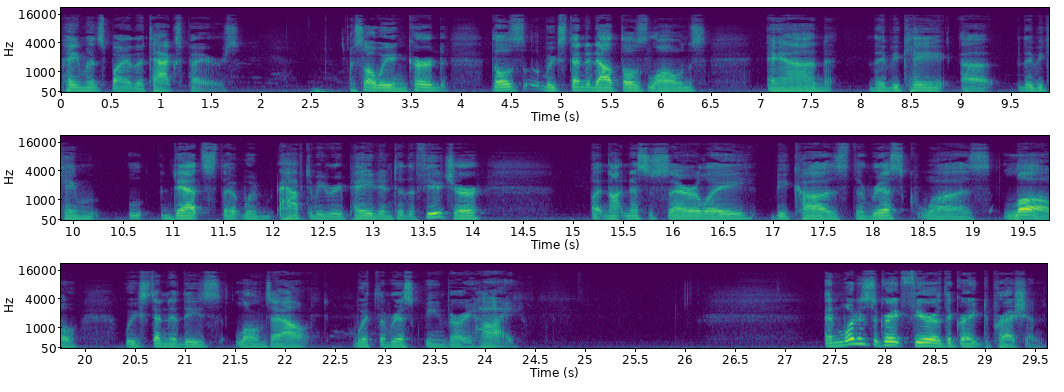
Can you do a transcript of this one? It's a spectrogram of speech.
payments by the taxpayers. So we incurred those, we extended out those loans, and they became uh, they became debts that would have to be repaid into the future, but not necessarily because the risk was low. We extended these loans out with the risk being very high. And what is the great fear of the Great Depression?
